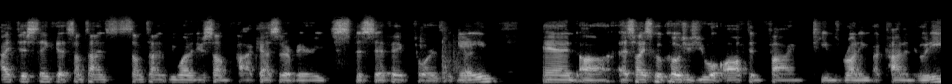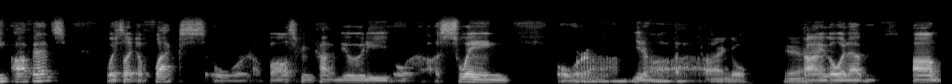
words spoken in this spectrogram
I just think that sometimes sometimes we want to do some podcasts that are very specific towards the game. And uh, as high school coaches, you will often find teams running a continuity offense, which like a flex or a ball screen continuity or a swing or um, you know a Triangle. Yeah. triangle, whatever. Um,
